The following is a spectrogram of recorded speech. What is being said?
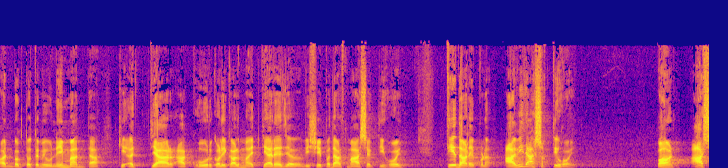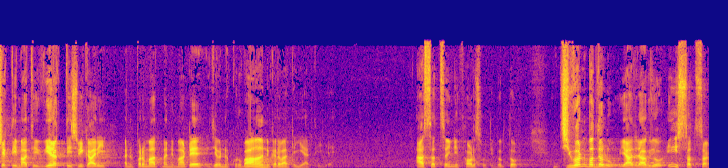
અને ભક્તો તમે એવું નહીં માનતા કે અત્યાર આ ઘોર કળીકાળમાં અત્યારે જ વિષય પદાર્થમાં આસક્તિ હોય, તે દાડે પણ આવી જ આશક્તિ હોય. પણ આશક્તિમાંથી વિરક્તિ સ્વીકારી અને પરમાત્માને માટે જીવનને કુરબાન કરવા તૈયાર થઈ જાય. આ સત્સંગની ફળશ્રુતિ ભક્તો જીવન બદલવું, યાદ રાખજો એ સત્સંગ.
